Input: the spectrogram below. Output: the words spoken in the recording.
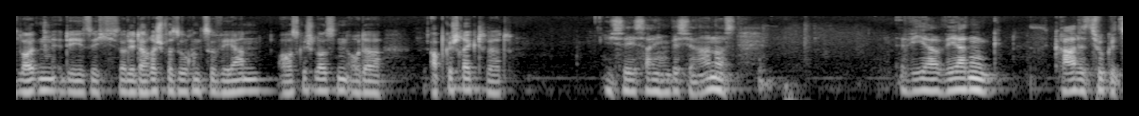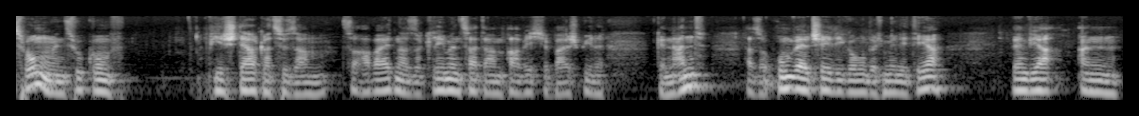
Leuten, die sich solidarisch versuchen zu wehren, ausgeschlossen oder abgeschreckt wird? Ich sehe es eigentlich ein bisschen anders. Wir werden geradezu gezwungen, in Zukunft viel stärker zusammenzuarbeiten. Also Clemens hat da ein paar wichtige Beispiele genannt, also Umweltschädigung durch Militär. Wenn wir an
